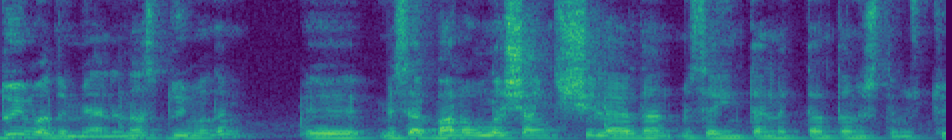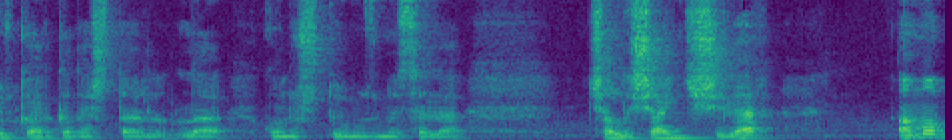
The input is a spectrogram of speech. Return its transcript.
duymadım yani. Nasıl duymadım? Ee, mesela bana ulaşan kişilerden mesela internetten tanıştığımız Türk arkadaşlarla konuştuğumuz mesela çalışan kişiler ama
